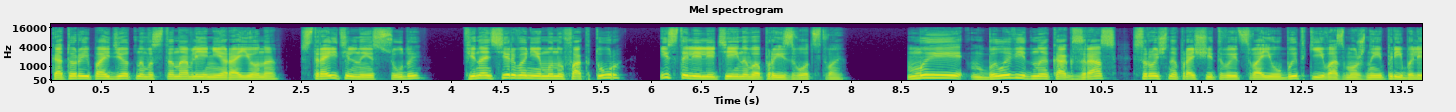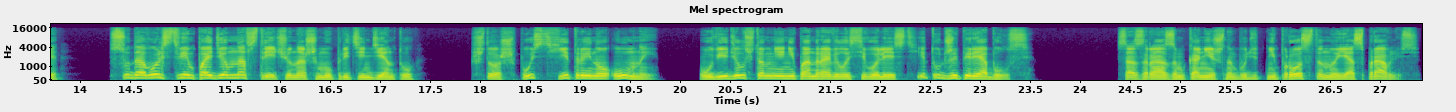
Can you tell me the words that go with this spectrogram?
который пойдет на восстановление района, строительные суды, финансирование мануфактур и сталелитейного производства. Мы... Было видно, как ЗРАС срочно просчитывает свои убытки и возможные прибыли. С удовольствием пойдем навстречу нашему претенденту. Что ж, пусть хитрый, но умный. Увидел, что мне не понравилось его лесть, и тут же переобулся. Со ЗРАЗом, конечно, будет непросто, но я справлюсь.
